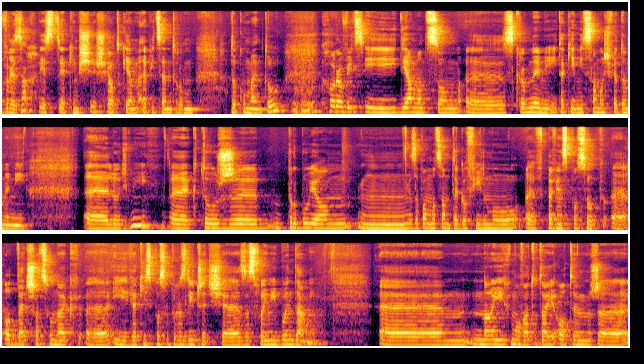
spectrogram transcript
w ryzach. Jest jakimś środkiem, epicentrum dokumentu. Mhm. Chorowic i Diamond są skromnymi i takimi samoświadomymi E, ludźmi, e, którzy próbują mm, za pomocą tego filmu e, w pewien sposób oddać szacunek i w jakiś sposób rozliczyć się ze swoimi błędami. No ich mowa tutaj o tym, że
